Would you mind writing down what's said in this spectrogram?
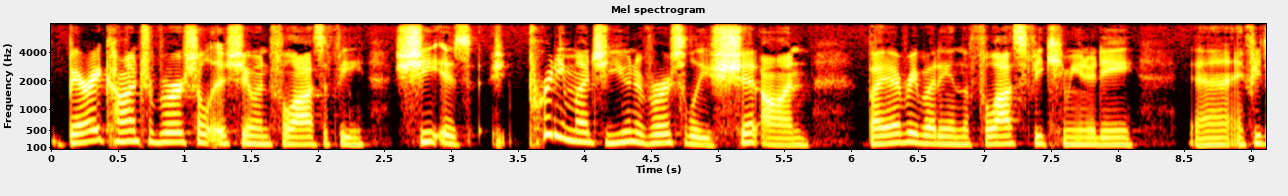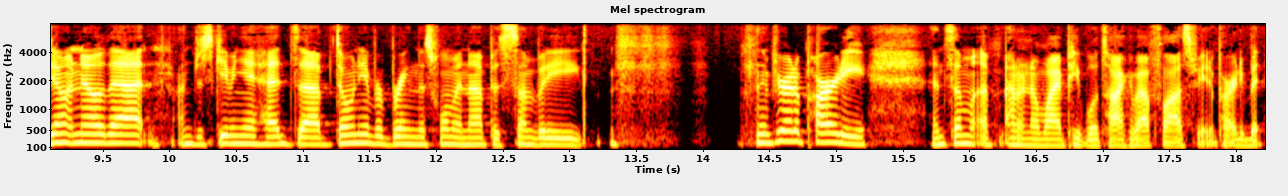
Very controversial issue in philosophy. She is pretty much universally shit on by everybody in the philosophy community uh, if you don't know that, I'm just giving you a heads up. Don't ever bring this woman up as somebody. if you're at a party and some, I don't know why people talk about philosophy at a party, but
